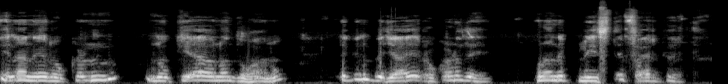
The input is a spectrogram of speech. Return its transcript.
ਇਹਨਾਂ ਨੇ ਰੋਕਣ ਨੂੰ ਕਿਹਾ ਉਹਨਾਂ ਦੋਹਾਂ ਨੂੰ ਲੇਕਿਨ ਬਜਾਏ ਰੁਕਣ ਦੇ ਉਹਨਾਂ ਨੇ ਪੁਲਿਸ ਤੇ ਫਾਇਰ ਕਰਤਾ।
